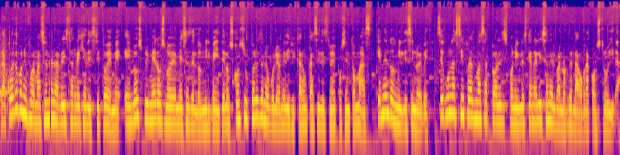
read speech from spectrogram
De acuerdo con información de la revista Regia Distrito M, en los primeros nueve meses del 2020, los constructores de Nuevo León edificaron casi 19% más que en el 2019, según las cifras más actuales disponibles que analizan el valor de la obra construida.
